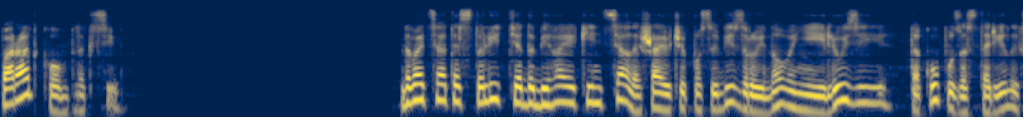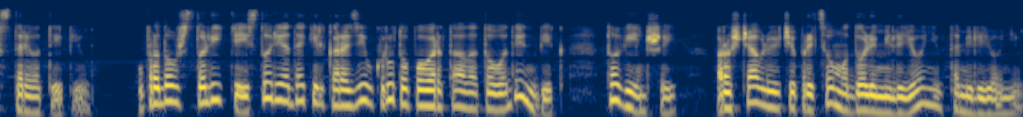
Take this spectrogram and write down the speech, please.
Парад комплексів. ХХ століття добігає кінця, лишаючи по собі зруйновані ілюзії та купу застарілих стереотипів. Упродовж століття історія декілька разів круто повертала то в один бік, то в інший, розчавлюючи при цьому долю мільйонів та мільйонів.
